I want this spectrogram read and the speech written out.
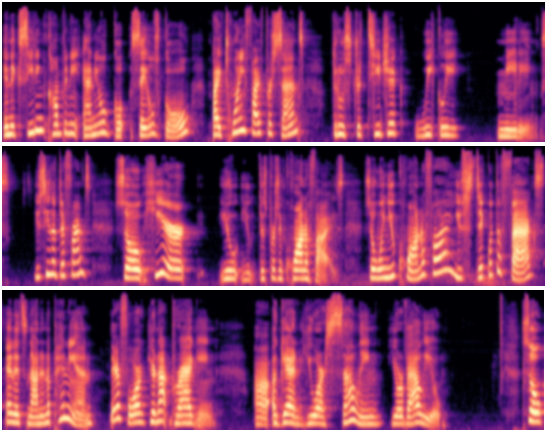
in exceeding company annual go- sales goal by 25% through strategic weekly meetings you see the difference so here you you this person quantifies so when you quantify, you stick with the facts and it's not an opinion. Therefore, you're not bragging. Uh, again, you are selling your value. So,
